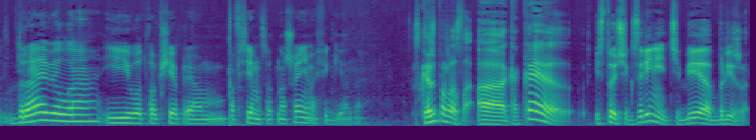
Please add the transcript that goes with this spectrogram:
драйвила и вот вообще прям по всем соотношениям офигенно. Скажи, пожалуйста, а какая из точек зрения тебе ближе?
